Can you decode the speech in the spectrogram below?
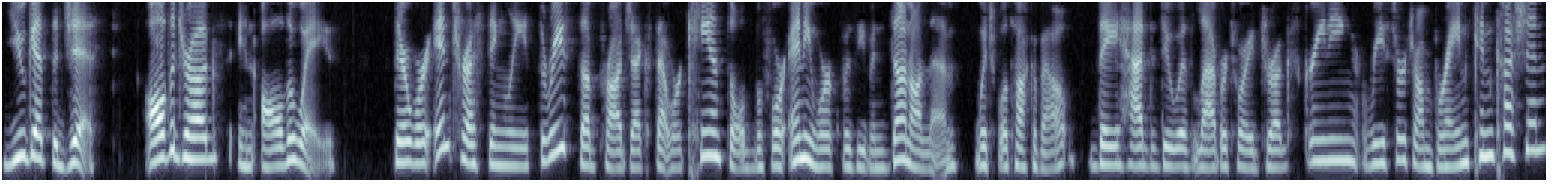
You get the gist. All the drugs in all the ways. There were interestingly three sub-projects that were canceled before any work was even done on them, which we'll talk about. They had to do with laboratory drug screening, research on brain concussion,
